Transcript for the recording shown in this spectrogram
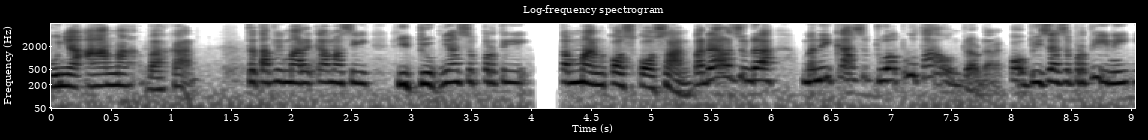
punya anak bahkan. tetapi mereka masih hidupnya seperti teman kos-kosan. Padahal sudah menikah 20 tahun, saudara. Kok bisa seperti ini?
